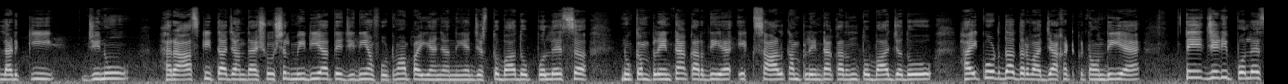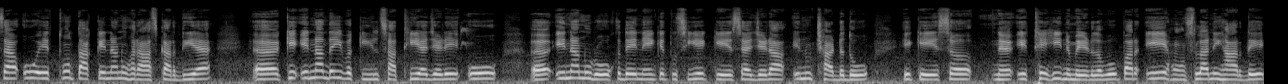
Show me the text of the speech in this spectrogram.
ਲੜਕੀ ਜਿਹਨੂੰ ਹਰਾਸ ਕੀਤਾ ਜਾਂਦਾ ਹੈ। ਸੋਸ਼ਲ ਮੀਡੀਆ ਤੇ ਜਿਹਦੀਆਂ ਫੋਟੋਆਂ ਪਾਈਆਂ ਜਾਂਦੀਆਂ, ਜਿਸ ਤੋਂ ਬਾਅਦ ਉਹ ਪੁਲਿਸ ਨੂੰ ਕੰਪਲੇਂਟਾਂ ਕਰਦੀ ਹੈ। 1 ਸਾਲ ਕੰਪਲੇਂਟਾਂ ਕਰਨ ਤੋਂ ਬਾਅਦ ਜਦੋਂ ਹਾਈ ਕੋਰਟ ਦਾ ਦਰਵਾਜ਼ਾ ਖਟਖਟਾਉਂਦੀ ਹੈ ਤੇ ਜਿਹੜੀ ਪੁਲਿਸ ਹੈ ਉਹ ਇੱਥੋਂ ਤੱਕ ਇਹਨਾਂ ਨੂੰ ਹਰਾਸ ਕਰਦੀ ਹੈ। ਕਿ ਇਹਨਾਂ ਦੇ ਹੀ ਵਕੀਲ ਸਾਥੀ ਹੈ ਜਿਹੜੇ ਉਹ ਇਹਨਾਂ ਨੂੰ ਰੋਕਦੇ ਨੇ ਕਿ ਤੁਸੀਂ ਇਹ ਕੇਸ ਹੈ ਜਿਹੜਾ ਇਹਨੂੰ ਛੱਡ ਦਿਓ ਇਹ ਕੇਸ ਇੱਥੇ ਹੀ ਨਿਮੇੜ ਲਵੋ। ਪਰ ਇਹ ਹੌਸਲਾ ਨਹੀਂ ਹਾਰਦੇ,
